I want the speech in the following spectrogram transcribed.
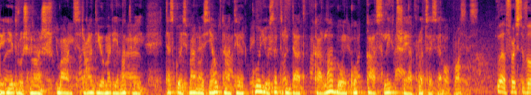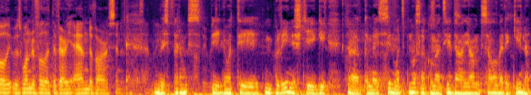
iedrošinošus vārdus rādījumam arī Latvijā. Tas, ko es vēlos jautāt, ir, ko jūs atradāt kā labu un ko kā sliktu šajā procesā? Vispirms bija ļoti brīnišķīgi, ka mēs sinodas noslēgumā dziedājām Salve Regina,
